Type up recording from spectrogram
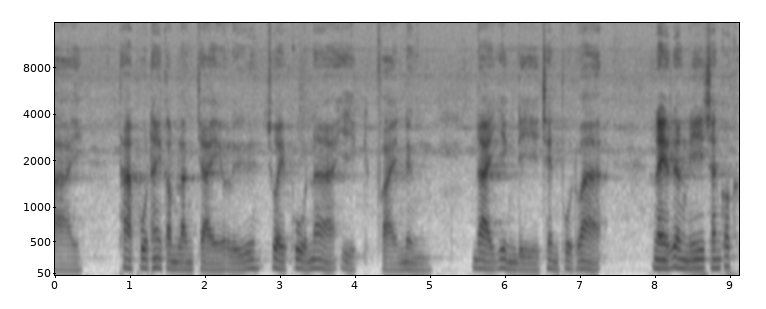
อาย ถ้าพูดให้กำลังใจหรือช่วยกู้หน้าอีกฝ่ายหนึ่ง ได้ยิ่งดี เช่นพูดว่า ในเรื่องนี้ฉันก็เค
